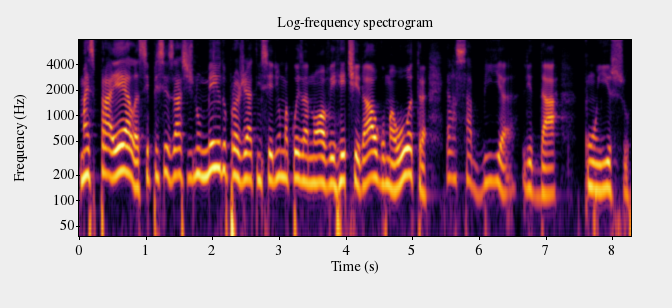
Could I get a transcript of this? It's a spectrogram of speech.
mas para ela, se precisasse de no meio do projeto inserir uma coisa nova e retirar alguma outra, ela sabia lidar com isso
